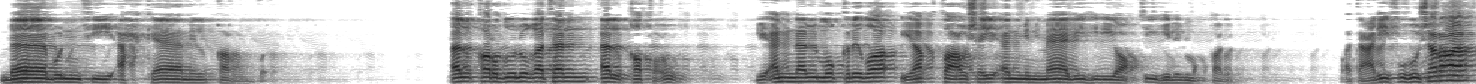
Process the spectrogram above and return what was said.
باب في أحكام القرض. القرض لغة القطع. لأن المقرض يقطع شيئا من ماله يعطيه للمقترض. وتعريفه شرعا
